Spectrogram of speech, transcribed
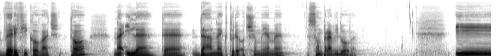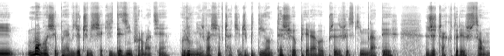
weryfikować to, na ile te dane, które otrzymujemy, są prawidłowe. I mogą się pojawić oczywiście jakieś dezinformacje, również właśnie w czacie GPT. On też się opierał przede wszystkim na tych rzeczach, które już są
